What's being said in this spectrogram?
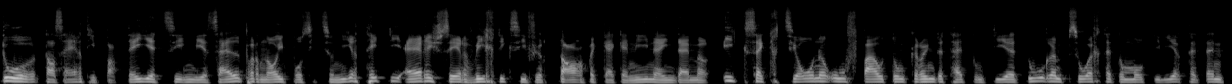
durch, dass er die Partei jetzt irgendwie selber neu positioniert hätte. Er ist sehr wichtig für die Arbeit gegen ihn, indem er x Sektionen aufgebaut und gegründet hat und die Touren besucht hat und motiviert hat. Denn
